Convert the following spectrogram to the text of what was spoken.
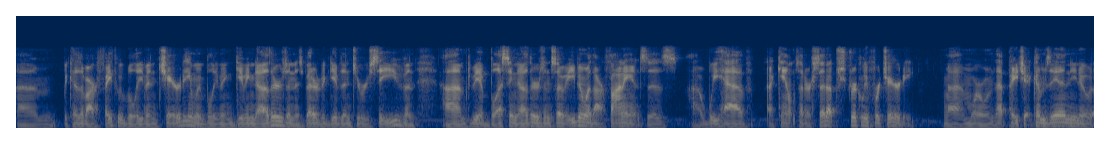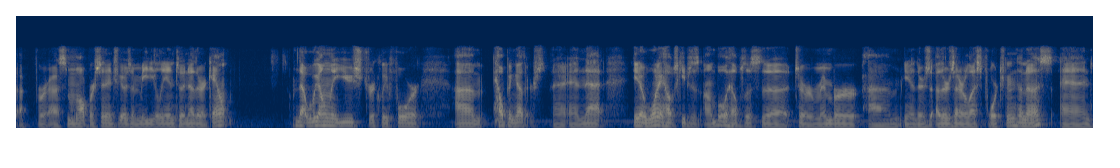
um, because of our faith, we believe in charity and we believe in giving to others, and it's better to give than to receive, and um, to be a blessing to others. And so, even with our finances, uh, we have accounts that are set up strictly for charity, um, where when that paycheck comes in, you know, a, for a small percentage goes immediately into another account that we only use strictly for um, helping others, and that you know one it helps keeps us humble, helps us to to remember um, you know there's others that are less fortunate than us, and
